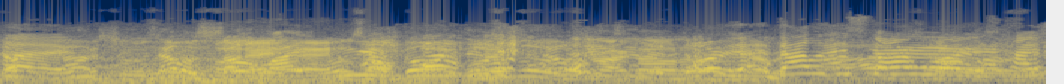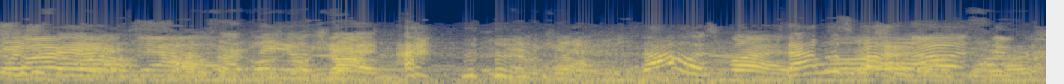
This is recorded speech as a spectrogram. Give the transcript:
Was actually fun. That was so light. We were going through this. That was a Star Wars hyperspace. Yeah. That was good. That was fun. That was fun. That was super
